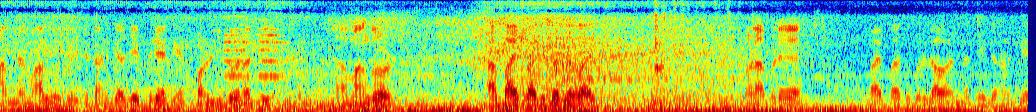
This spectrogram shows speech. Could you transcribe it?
આમને આમ હાલવું પડે છે કારણ કે હજી બ્રેક એક પણ લીધો નથી. માંગરોળ આ બાયપાસ ઉપર જવાય. પણ આપણે બાયપાસ ઉપર જવાનું નથી, કારણ કે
